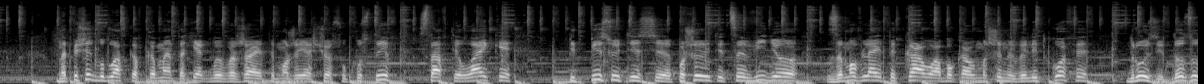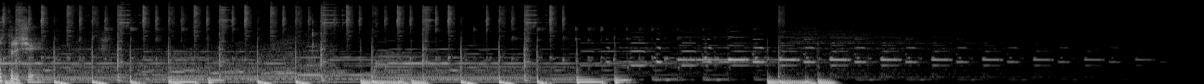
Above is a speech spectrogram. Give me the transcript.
Напишіть, будь ласка, в коментах, як ви вважаєте, може я щось упустив. Ставте лайки, підписуйтесь, е, поширюйте це відео, замовляйте каву або кавомашини в Elite Coffee. Друзі, до зустрічі!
